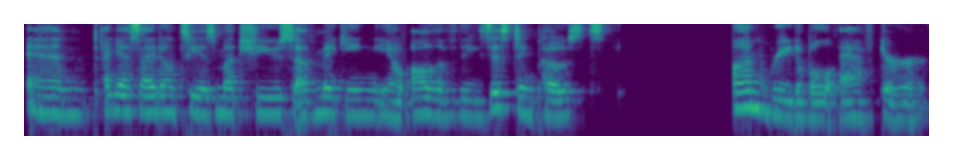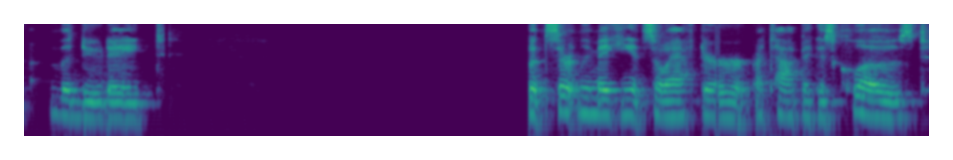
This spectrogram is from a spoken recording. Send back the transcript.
And I guess I don't see as much use of making, you know, all of the existing posts unreadable after the due date. But certainly making it so after a topic is closed,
